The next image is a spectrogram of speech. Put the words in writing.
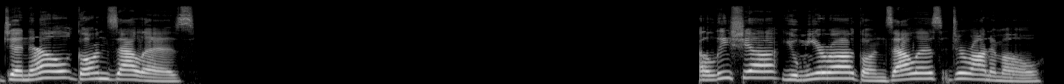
Janelle Gonzalez. Alicia Yumira Gonzalez Geronimo.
